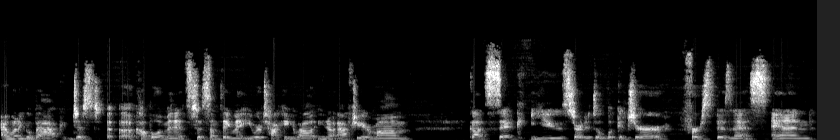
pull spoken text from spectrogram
I want to go back just a couple of minutes to something that you were talking about. You know, after your mom got sick, you started to look at your first business and,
